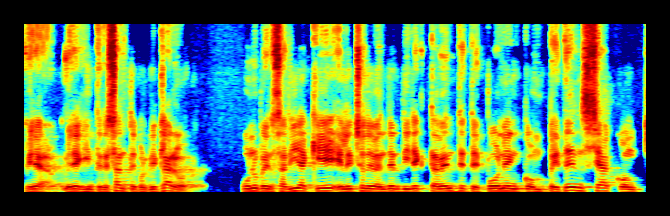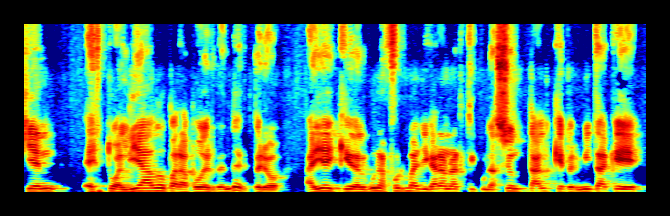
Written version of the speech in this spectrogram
Mira, mira qué interesante, porque claro, uno pensaría que el hecho de vender directamente te pone en competencia con quien es tu aliado para poder vender, pero ahí hay que de alguna forma llegar a una articulación tal que permita que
